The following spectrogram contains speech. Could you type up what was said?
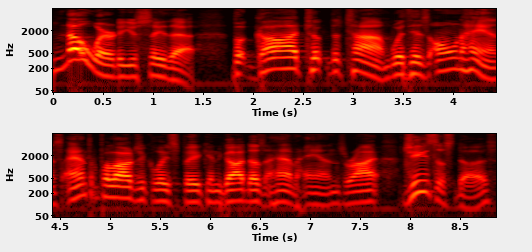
Nowhere do you see that. But God took the time with his own hands, anthropologically speaking, God doesn't have hands, right? Jesus does.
